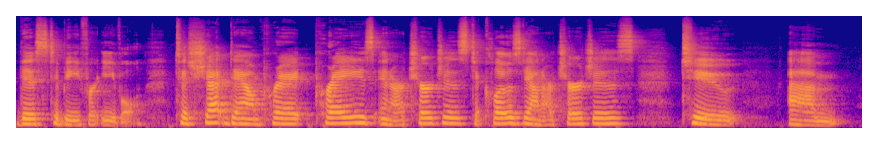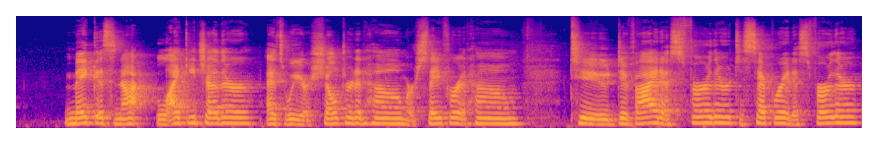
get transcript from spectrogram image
this to be for evil, to shut down praise in our churches, to close down our churches, to um, make us not like each other as we are sheltered at home or safer at home, to divide us further, to separate us further.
